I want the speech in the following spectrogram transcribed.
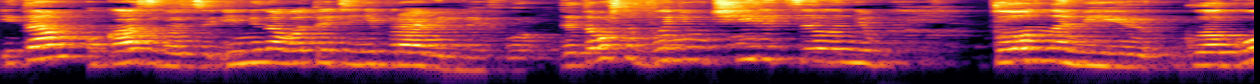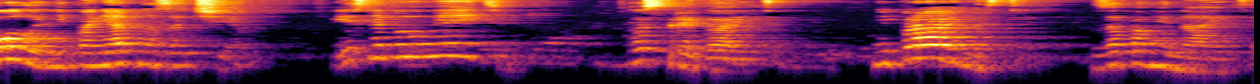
И там указываются именно вот эти неправильные формы. Для того, чтобы вы не учили целыми тоннами глаголы непонятно зачем. Если вы умеете, вы спрягаете. Неправильности запоминаете.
